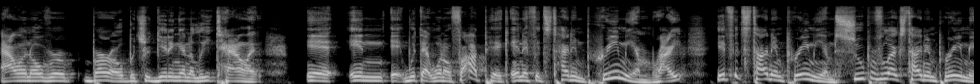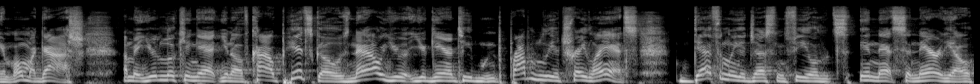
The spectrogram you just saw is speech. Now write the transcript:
Allen over Burrow, but you're getting an elite talent in, in, in, with that 105 pick. And if it's tight end premium, right? If it's tight end premium, Superflex tight end premium, oh my gosh. I mean, you're looking at, you know, if Kyle Pitts goes, now you're you're guaranteed probably a Trey Lance, definitely a Justin Fields in that scenario.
